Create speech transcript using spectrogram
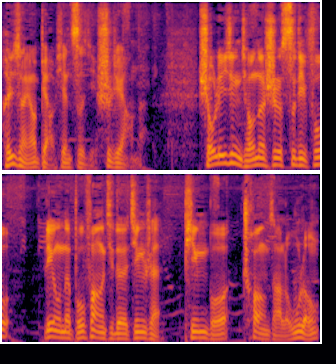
很想要表现自己，是这样的。首粒进球呢是斯蒂夫利用的不放弃的精神拼搏创造了乌龙。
